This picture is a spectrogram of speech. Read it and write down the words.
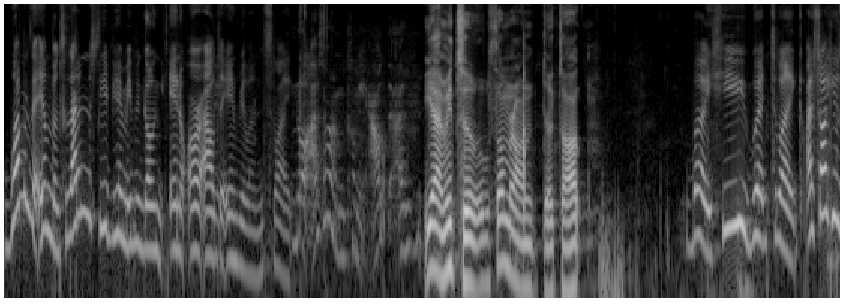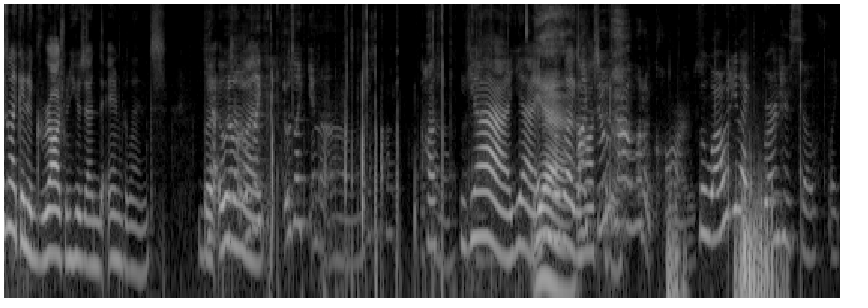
what happened to the ambulance? Because I didn't see him even going in or out the ambulance. Like, No, I saw him coming out. That yeah, me too. It was somewhere on TikTok. but he went to like I saw he was like in a garage when he was in the ambulance. but Yeah, it wasn't no, it was like, it was like in a um, what is it called? A Hos- tunnel. yeah, yeah, it Yeah. looked like a Like hospital. there was not a lot of cars. But why would he like burn himself? Like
